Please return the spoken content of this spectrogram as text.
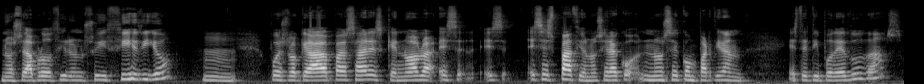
no se va a producir un suicidio, Mm, pues lo que va a pasar es que no hablar ese, ese, ese espacio no será no se compartirán este tipo de dudas.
